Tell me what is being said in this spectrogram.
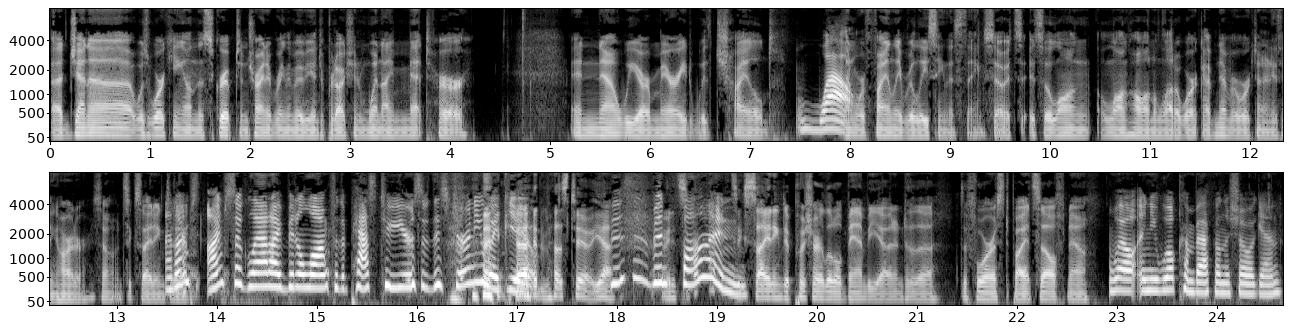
uh, Jenna was working on the script and trying to bring the movie into production when I met her. And now we are married with child Wow! and we're finally releasing this thing. So it's it's a long a long haul and a lot of work. I've never worked on anything harder. So it's exciting And. I'm I'm so glad I've been along for the past two years of this journey with you. Good, us too. Yeah. This has I been mean, it's, fun. It's exciting to push our little Bambi out into the the forest by itself now. Well, and you will come back on the show again.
